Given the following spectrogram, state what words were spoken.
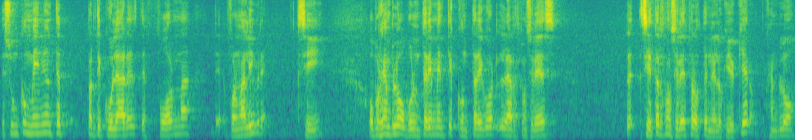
es un convenio entre particulares de forma, de forma libre. ¿sí? O, por ejemplo, voluntariamente contraigo las responsabilidades, ciertas responsabilidades para obtener lo que yo quiero. Por ejemplo,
